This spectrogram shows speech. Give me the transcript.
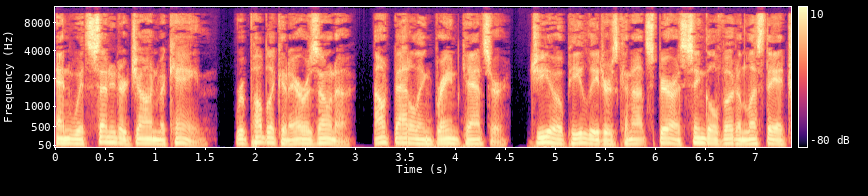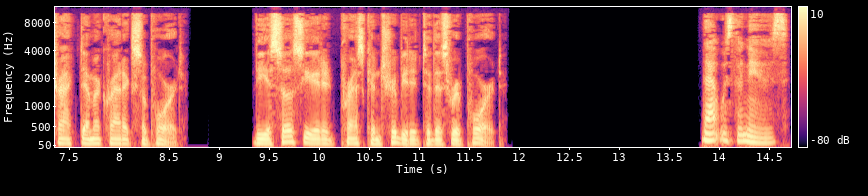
And with Senator John McCain, Republican Arizona, outbattling brain cancer, GOP leaders cannot spare a single vote unless they attract Democratic support. The Associated Press contributed to this report. That was the news.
